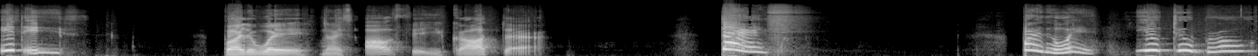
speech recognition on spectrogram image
It is. By the way, nice outfit you got there. Thanks. By the way, you too, bro.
